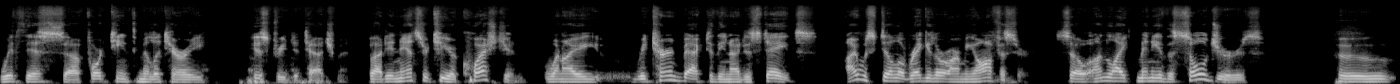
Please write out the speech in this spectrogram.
with this uh, 14th Military History Detachment. But in answer to your question, when I returned back to the United States, I was still a regular Army officer. So, unlike many of the soldiers who,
